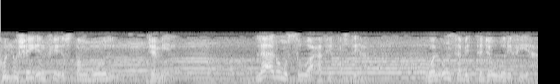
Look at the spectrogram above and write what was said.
كل شيء في إسطنبول جميل لا ألوم السواح في قصدها والأنس بالتجور فيها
